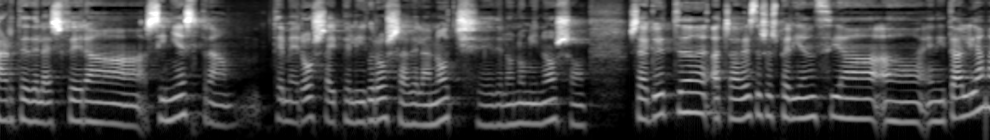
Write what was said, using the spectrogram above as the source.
parte de la esfera siniestra, temerosa y peligrosa de la noche, de lo luminoso. O sea, Goethe, a través de su experiencia uh, en Italia,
